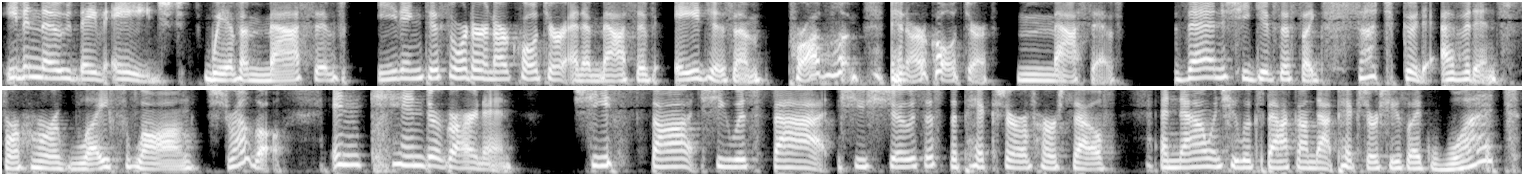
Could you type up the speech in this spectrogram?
even though they've aged. We have a massive eating disorder in our culture and a massive ageism problem in our culture. Massive. Then she gives us like such good evidence for her lifelong struggle in kindergarten she thought she was fat. She shows us the picture of herself. And now when she looks back on that picture, she's like, what?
